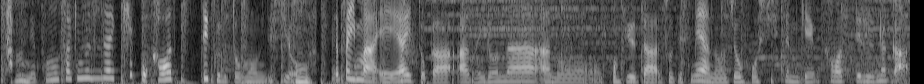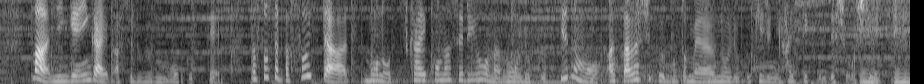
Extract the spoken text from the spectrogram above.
多分ねこの先の時代結構変わってくると思うんですよ。うんやっぱり今 AI とかあのいろんなあのコンピューターそうですねあの情報システム系が変わってる中、まあ、人間以外がする部分も多くって、まあ、そうするとやっぱそういったものを使いこなせるような能力っていうのも新しく求められる能力基準に入ってくるでしょうし、ええ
